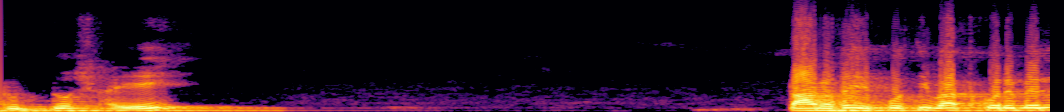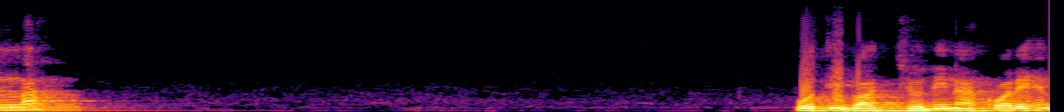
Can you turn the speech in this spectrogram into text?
দুর্দশা এই তার হয়ে প্রতিবাদ করবেন না? প্রতিবাদ যদি না করেন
